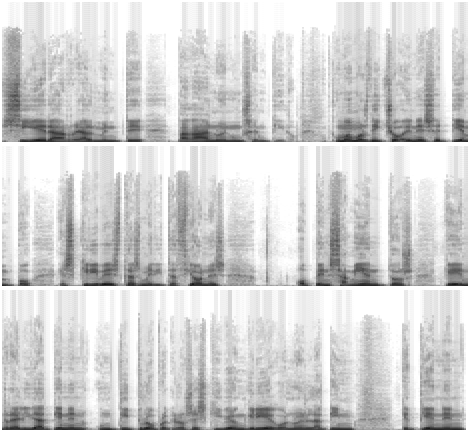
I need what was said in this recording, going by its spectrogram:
sí era realmente pagano en un sentido. Como hemos dicho, en ese tiempo escribe estas meditaciones o pensamientos que en realidad tienen un título, porque los escribió en griego, no en latín, que tienen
